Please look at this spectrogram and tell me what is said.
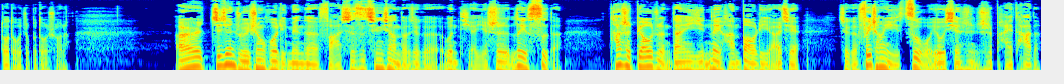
多的我就不多说了。而极简主义生活里面的法西斯倾向的这个问题啊，也是类似的。它是标准单一、内涵暴力，而且这个非常以自我优先，甚至是排他的。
